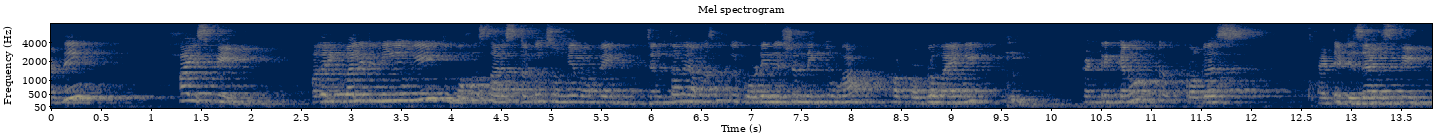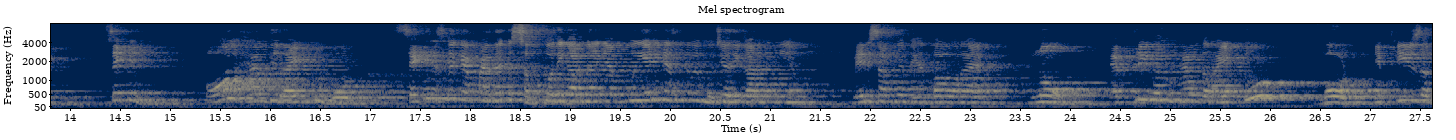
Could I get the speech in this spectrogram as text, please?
at the high speed. अगर इक्वालिटी नहीं होगी तो बहुत सारे स्ट्रगल्स होंगे वहाँ पे। जनता में आपस में कोई कोऑर्डिनेशन नहीं होगा और प्रॉब्लम आएगी। Country cannot progress at the desired speed second all have the right to vote second इसका क्या फ़ायदा है कि सबको अधिकार मिल आपको ये नहीं कह सकते मुझे अधिकार नहीं है। मेरे साथ में भेदभाव हो रहा है। No everyone have the right to vote if he is a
